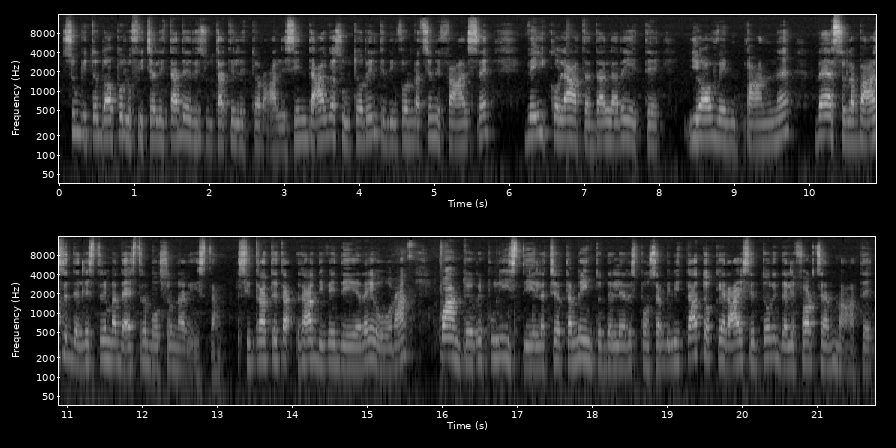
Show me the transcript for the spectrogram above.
subito dopo l'ufficialità dei risultati elettorali. Si indaga sul torrente di informazioni false veicolata dalla rete Joven Pan verso la base dell'estrema destra bolsonarista. Si tratterà di vedere ora quanto i repulisti e l'accertamento delle responsabilità toccherà i settori delle forze armate,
